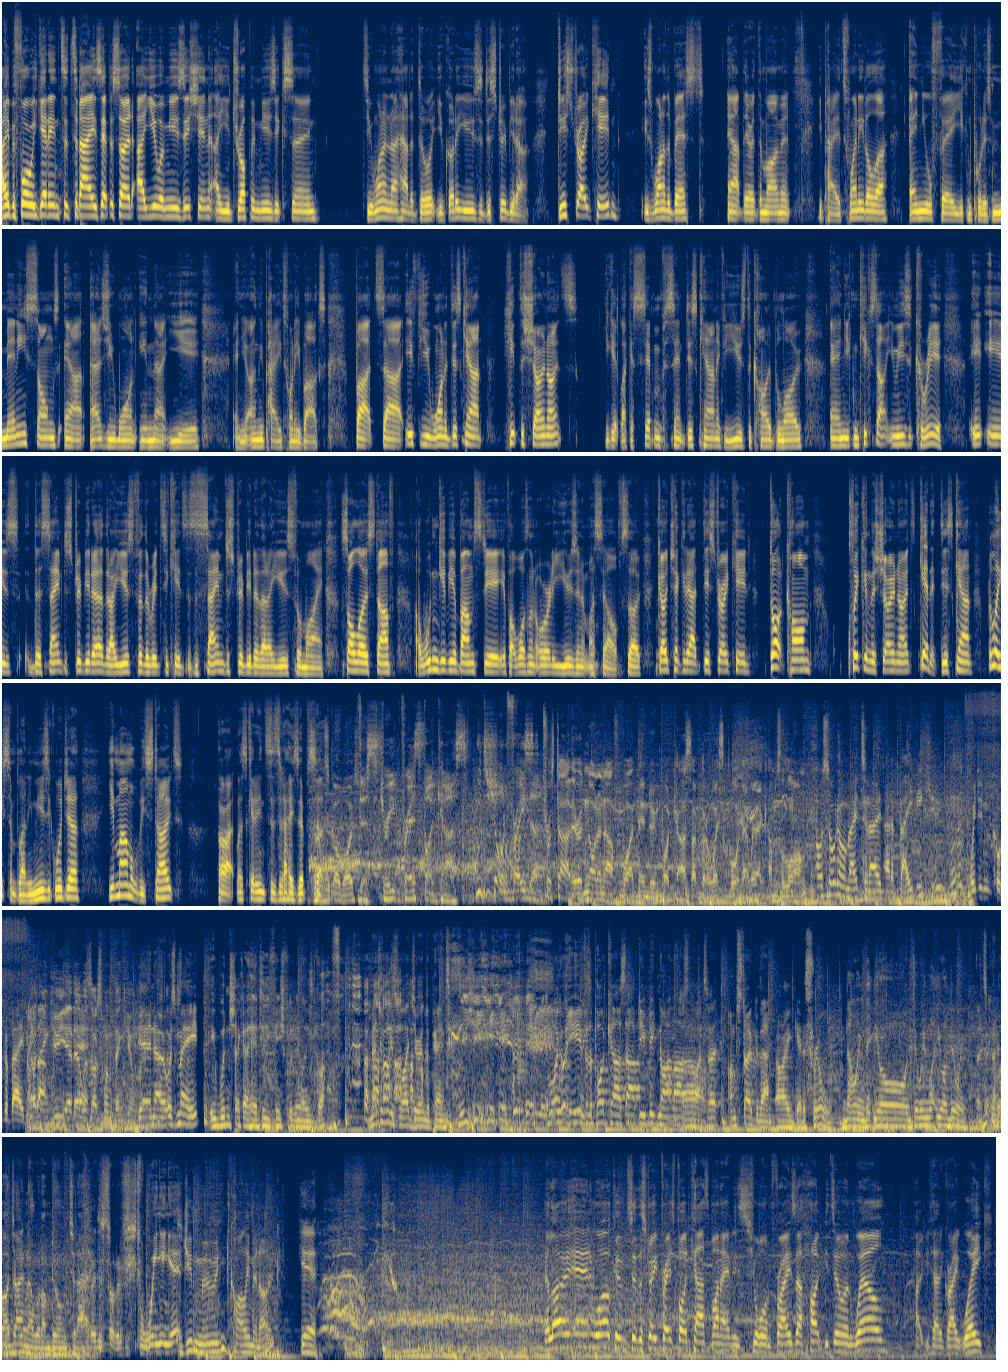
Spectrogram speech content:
Hey, before we get into today's episode, are you a musician? Are you dropping music soon? Do you want to know how to do it? You've got to use a distributor. DistroKid is one of the best out there at the moment. You pay a $20 annual fee. You can put as many songs out as you want in that year, and you only pay 20 bucks. But uh, if you want a discount, hit the show notes. You get like a 7% discount if you use the code below, and you can kickstart your music career. It is the same distributor that I use for the Ritzy Kids. It's the same distributor that I use for my solo stuff. I wouldn't give you a bum steer if I wasn't already using it myself. So go check it out, distrokid.com. Click in the show notes, get a discount, release some bloody music, would you? Your mum will be stoked. All right, let's get into today's episode. Let's go, boys. The Street Press Podcast with Sean Frazer. For a start, there are not enough white men doing podcasts. I've got to always support that when that comes along. I was talking to a mate today at a BBQ. Hmm? We didn't cook a baby. Oh, thank you. Yeah, that was. I just want to thank you. Yeah, no, it was understood. meat. He wouldn't shake our hand till he finished putting on his glove. Imagine what he's like during the pandemic. well, I got you here for the podcast after your big night last night, so I'm stoked with that. I get a thrill knowing that you're doing what you're doing. That's good. Well, I don't know what I'm doing today. We're just sort of just winging it. Did you moon Kylie Minogue? yeah. Hello and welcome to the Street Press Podcast. My name is Sean Frazer. Hope you're doing well. Hope you've had a great week.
